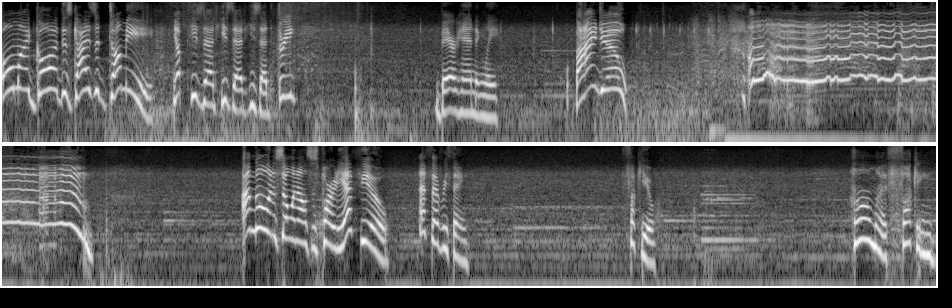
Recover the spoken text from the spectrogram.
Oh my god, this guy's a dummy. Yep, he's dead. He's dead. He's dead. Three. Barehandingly. Behind you! Mm. I'm going to someone else's party. F you. F everything. Fuck you. Oh my fucking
